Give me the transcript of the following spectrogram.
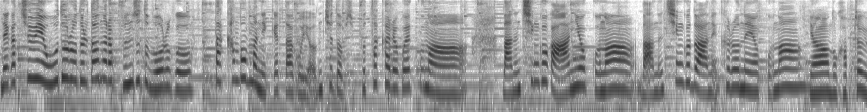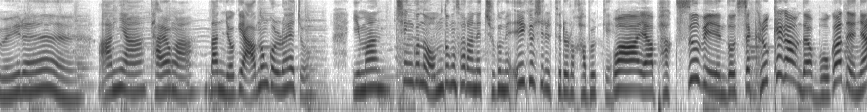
내가 추위에 오돌오돌 떠느라 분수도 모르고 딱 한 번만 입겠다고 염치도 없이 부탁하려고 했구나. 나는 친구가 아니었구나. 나는 친구도 아닌 그런 애였구나. 야, 너 갑자기 왜 이래? 아니야, 다영아. 난 여기 안 온 걸로 해줘. 이만 친구는 엄동설안의 죽음의 1교시를 들으러 가볼게. 와, 야, 박수빈. 너 진짜 그렇게 가면 내가 뭐가 되냐?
